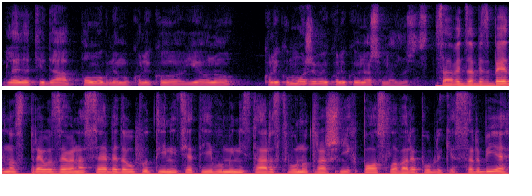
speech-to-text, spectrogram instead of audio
gledati da pomognemo koliko je ono koliko možemo i koliko je u našoj nadležnosti. Savet za bezbednost preuzeo je na sebe da uputi inicijativu Ministarstvu unutrašnjih poslova Republike Srbije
